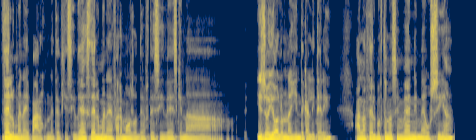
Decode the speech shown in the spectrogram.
Θέλουμε να υπάρχουν τέτοιες ιδέες, θέλουμε να εφαρμόζονται αυτές οι ιδέες και να η ζωή όλων να γίνεται καλύτερη, αλλά θέλουμε αυτό να συμβαίνει με ουσία,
